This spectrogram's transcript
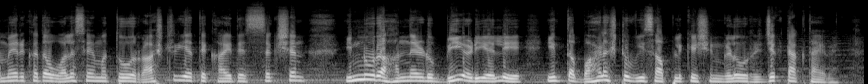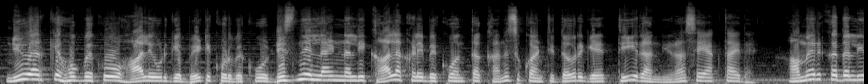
ಅಮೆರಿಕದ ವಲಸೆ ಮತ್ತು ರಾಷ್ಟ್ರೀಯತೆ ಕಾಯ್ದೆ ಸೆಕ್ಷನ್ ಇನ್ನೂರ ಹನ್ನೆರಡು ಬಿ ಅಡಿಯಲ್ಲಿ ಇಂಥ ಬಹಳಷ್ಟು ವೀಸಾ ಅಪ್ಲಿಕೇಶನ್ಗಳು ರಿಜೆಕ್ಟ್ ಆಗ್ತಾ ಇವೆ. ನ್ಯೂಯಾರ್ಕ್ಗೆ ಹೋಗಬೇಕು, ಹಾಲಿವುಡ್ಗೆ ಭೇಟಿ ಕೊಡಬೇಕು, ಡಿಸ್ನಿಲ್ಯಾಂಡ್ನಲ್ಲಿ ಕಾಲ ಕಳಿಬೇಕು ಅಂತ ಕನಸು ಕಾಣ್ತಿದ್ದವರಿಗೆ ತೀರಾ ನಿರಾಸೆಯಾಗ್ತಾ ಇದೆ. ಅಮೆರಿಕದಲ್ಲಿ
